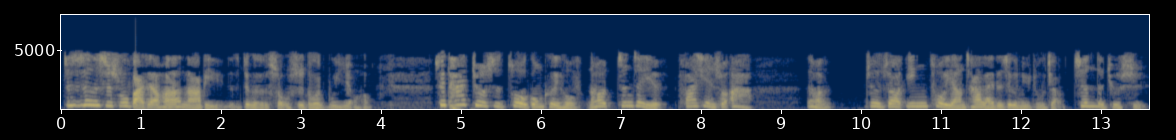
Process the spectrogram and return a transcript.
就是真的是书法家的话，他拿笔这个手势都会不一样哈。所以他就是做功课以后，然后真正也发现说啊，啊，这个叫阴错阳差来的这个女主角，真的就是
